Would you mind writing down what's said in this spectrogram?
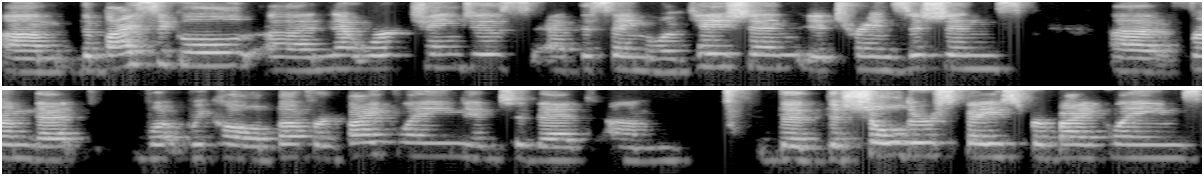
Um, the bicycle uh, network changes at the same location. It transitions uh, from that, what we call a buffered bike lane into that um, the, the shoulder space for bike lanes,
